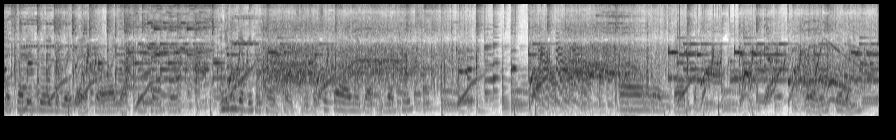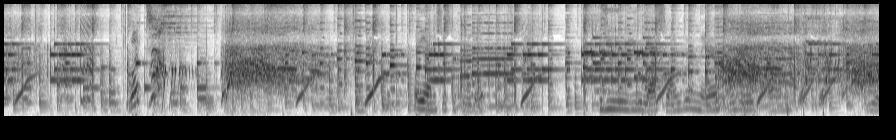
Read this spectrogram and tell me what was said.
Yes, I did really good right there, so I got some toads there. And you can get different colored toads too, but so far I only got red toads. Oh, uh, that was bad. Whatever, I'm still winning. What? Yeah, I'm supposed to hold it. You, you last longer in the air you hold, um, you,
